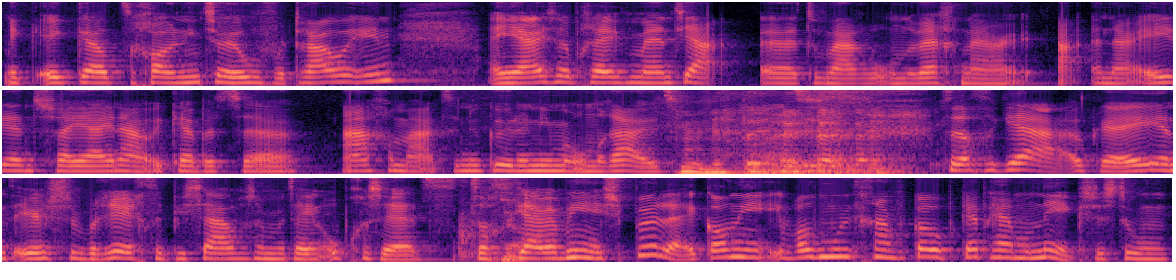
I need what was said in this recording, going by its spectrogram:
ik, ik had er gewoon niet zo heel veel vertrouwen in. En jij zei op een gegeven moment, ja, eh, toen waren we onderweg naar, ah, naar Ede. En toen zei jij, nou, ik heb het aangemaakt en nu kun je er niet meer onderuit. Punt. toen dacht ik, ja, oké. En het eerste bericht heb je s'avonds er meteen opgezet. Toen dacht ik, ja, we hebben niet eens spullen. Ik kan niet, wat moet ik gaan verkopen? Ik heb helemaal niks. Dus toen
